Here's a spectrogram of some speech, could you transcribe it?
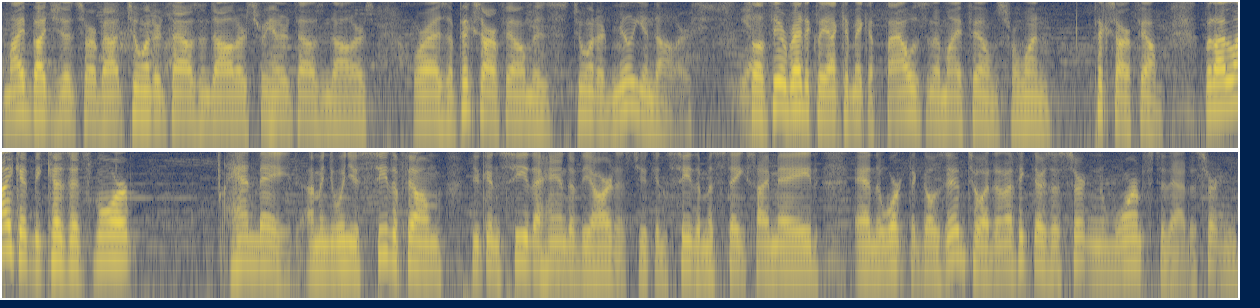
my budgets are about $200,000, $300,000, whereas a Pixar film is $200 million. So theoretically, I could make a thousand of my films for one Pixar film. But I like it because it's more handmade. I mean, when you see the film, you can see the hand of the artist. You can see the mistakes I made and the work that goes into it. And I think there's a certain warmth to that, a certain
